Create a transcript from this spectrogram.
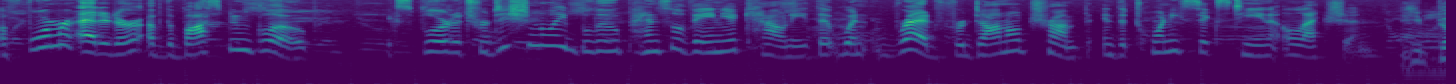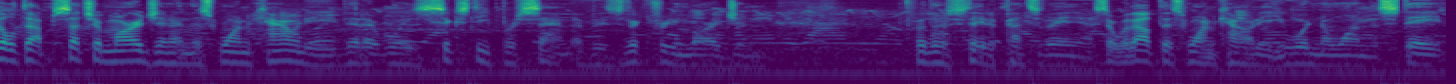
a former editor of the Boston Globe, explored a traditionally blue Pennsylvania county that went red for Donald Trump in the 2016 election. He built up such a margin in this one county that it was 60% of his victory margin for the state of Pennsylvania. So without this one county, he wouldn't have won the state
